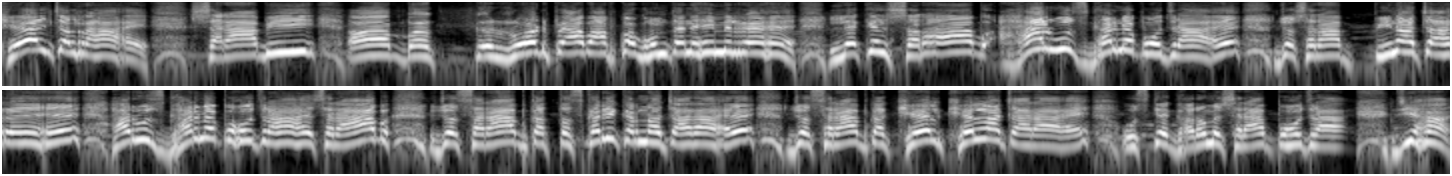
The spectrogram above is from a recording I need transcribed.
खेल चल रहा है। शराबी रोड पे अब आपको घूमते नहीं मिल रहे हैं, लेकिन शराब हर उस घर में पहुँच रहा है जो शराब पीना चाह रहे हैं, हर उस घर में पहुँच रहा है शराब, जो शराब का तस्करी करना चाह रहा है, जो शराब का खेल खेलना चाह रहा है, उसके घरों में शराब पहुँच रहा है। जी हाँ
